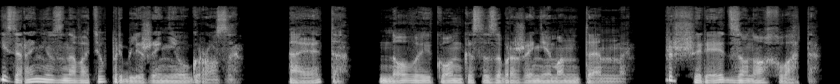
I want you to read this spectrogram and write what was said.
и заранее узнавать о приближении угрозы. А это новая иконка с изображением антенны. Расширяет зону охвата.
